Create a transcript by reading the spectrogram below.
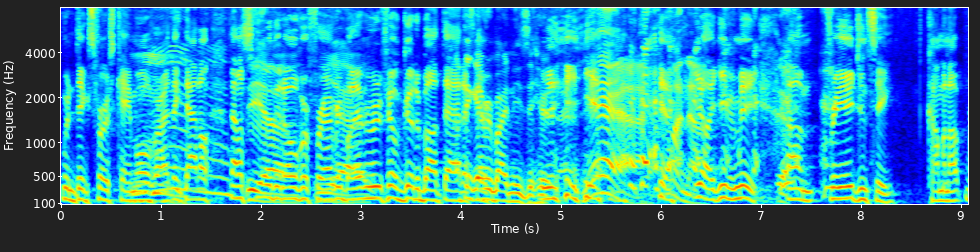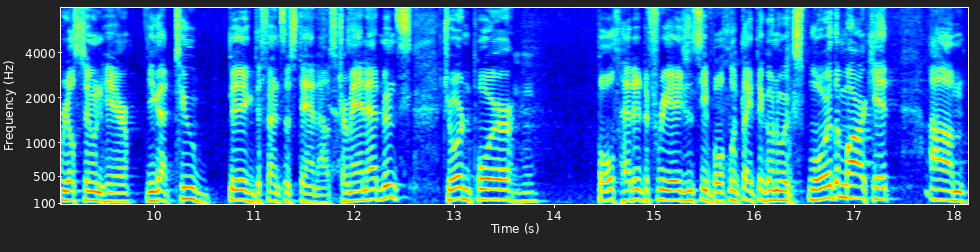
when Diggs first came over. I think that'll that'll smooth Yeah. it over for everybody. Yeah. Everybody feel good about that. I think everybody needs to hear that. yeah, come on now. Yeah, like even me. Um, free agency coming up real soon here. You got two big defensive standouts: Tremaine Edmunds, Jordan Poyer. Mm-hmm. Both headed to free agency. Both look like they're going to explore the market. Um,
